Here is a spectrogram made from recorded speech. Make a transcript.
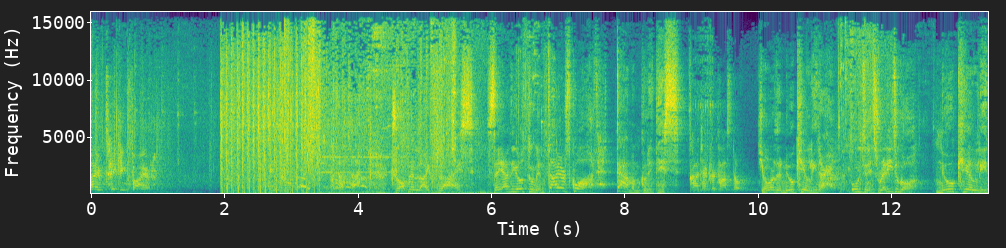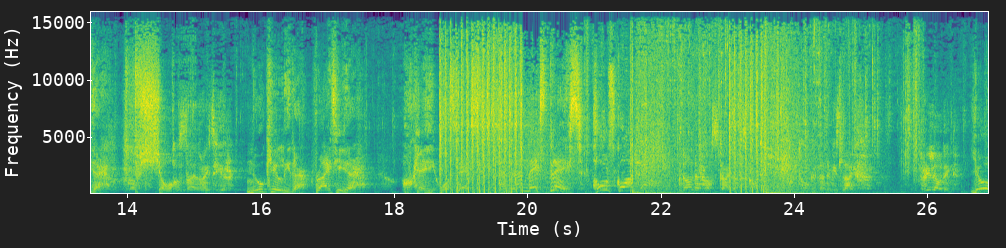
I am taking fire. Drop it like flies. Say adios to an entire squad. Damn, I'm good at this. Contact with hostile. You're the new kill leader. Ultimate's ready to go. New kill leader. Show up. Hostile right here. New kill leader, right here. Okay, what's next? And then next place. Whole squad down. Down the hostile on Scott. We took an enemy's life. Reloading. Yo,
